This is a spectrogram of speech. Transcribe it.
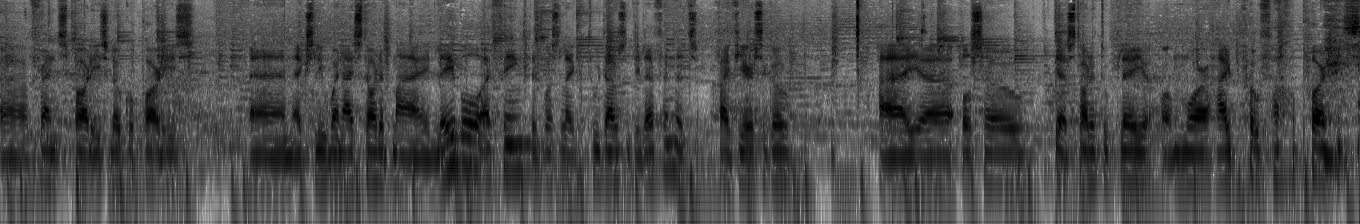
uh, friends' parties, local parties. And actually, when I started my label, I think that was like 2011. That's five years ago. I uh, also yeah started to play on more high-profile parties.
